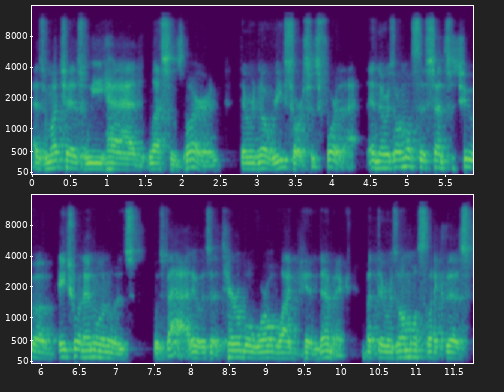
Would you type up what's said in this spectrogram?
as much as we had lessons learned, there were no resources for that. And there was almost this sense too of H1N1 was was bad. It was a terrible worldwide pandemic, but there was almost like this,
